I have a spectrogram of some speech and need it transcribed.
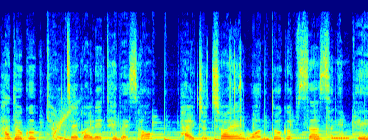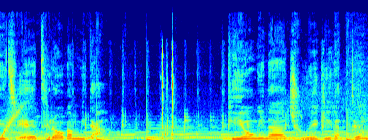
하도급 결제 관리 탭에서 발주처의 원도급사 승인 페이지에 들어갑니다. 비용이나 조회 기간 등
